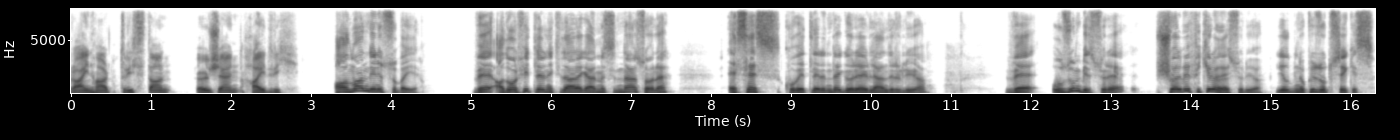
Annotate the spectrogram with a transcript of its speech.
Reinhard Tristan Eugen Heydrich. Alman deniz subayı ve Adolf Hitler'in iktidara gelmesinden sonra SS kuvvetlerinde görevlendiriliyor ve uzun bir süre şöyle bir fikir öne sürüyor. Yıl 1938.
